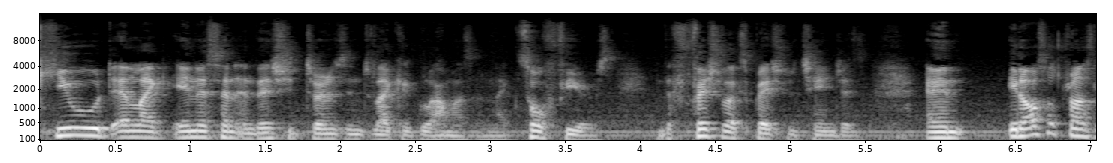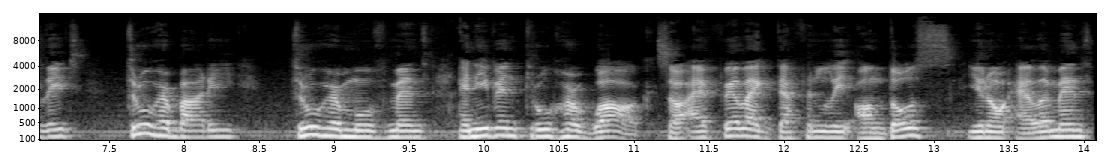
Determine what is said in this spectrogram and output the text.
cute and like innocent, and then she turns into like a glamazon, like so fierce. The facial expression changes, and it also translates through her body through her movements and even through her walk so i feel like definitely on those you know elements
